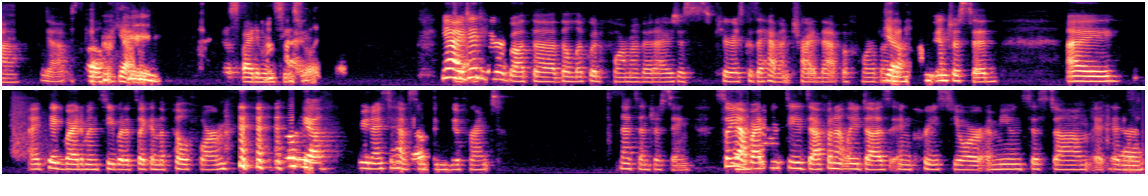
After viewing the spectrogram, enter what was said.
yeah. Yeah. So, yeah. Just vitamin C is really good. Yeah, yeah, I did hear about the the liquid form of it. I was just curious because I haven't tried that before, but yeah. I'm interested. I I take vitamin C, but it's like in the pill form. oh yeah. It'd be nice to have yeah. something different. That's interesting. So yeah, yeah, vitamin C definitely does increase your immune system. It, it's yes.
